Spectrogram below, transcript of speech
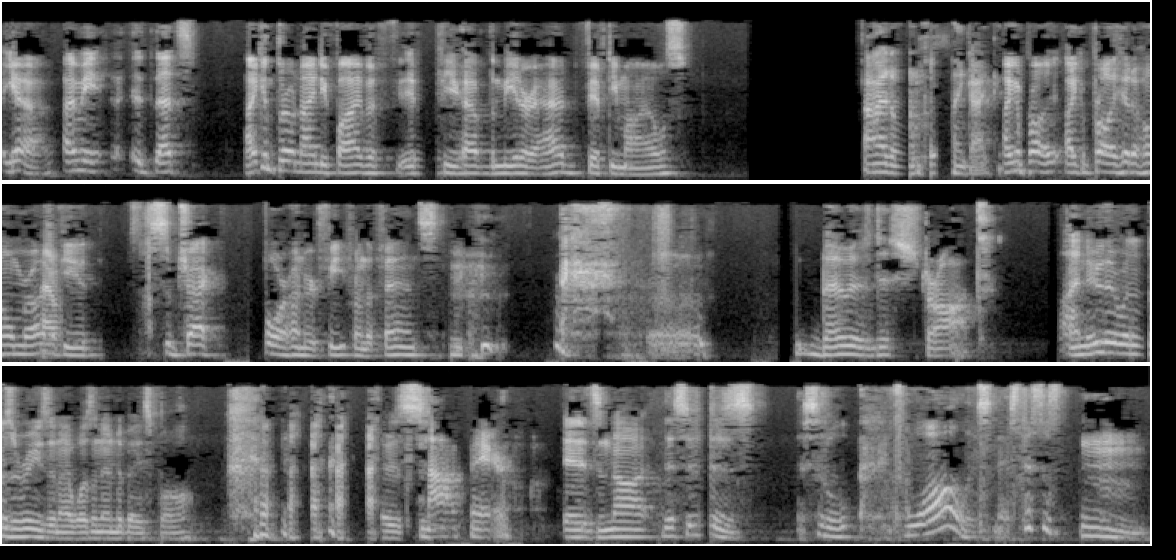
yeah. I mean, it, that's I can throw 95 if if you have the meter add 50 miles. I don't think I could. I could probably I could probably hit a home run No. if you subtract 400 feet from the fence. Bo is distraught. I knew there was a reason I wasn't into baseball. It was Not fair. it's not. This is this is it's lawlessness. This is. Mm.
